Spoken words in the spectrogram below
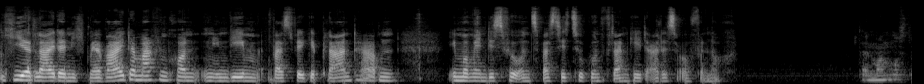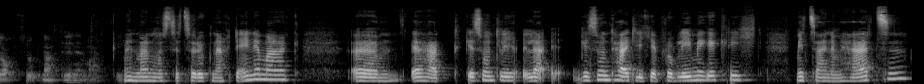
hier leider nicht mehr weitermachen konnten in dem, was wir geplant haben. Im Moment ist für uns, was die Zukunft angeht, alles offen noch. Dein Mann musste auch zurück nach Dänemark. Mein Mann musste zurück nach Dänemark. Ähm, er hat gesundheitliche Probleme gekriegt mit seinem Herzen.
